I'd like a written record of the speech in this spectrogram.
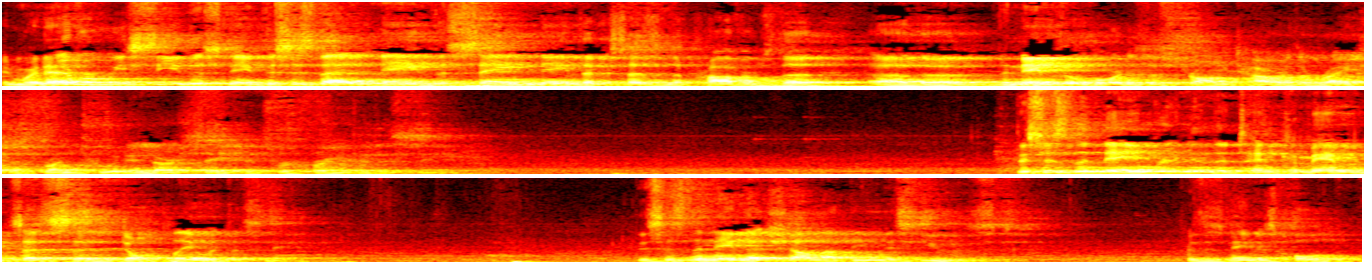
And whenever we see this name, this is that name, the same name that it says in the Proverbs, the, uh, the, the name of the Lord is a strong tower, the righteous run to it and are safe. It's referring to this name. This is the name written in the Ten Commandments that says, don't play with this name. This is the name that shall not be misused, for this name is holy.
